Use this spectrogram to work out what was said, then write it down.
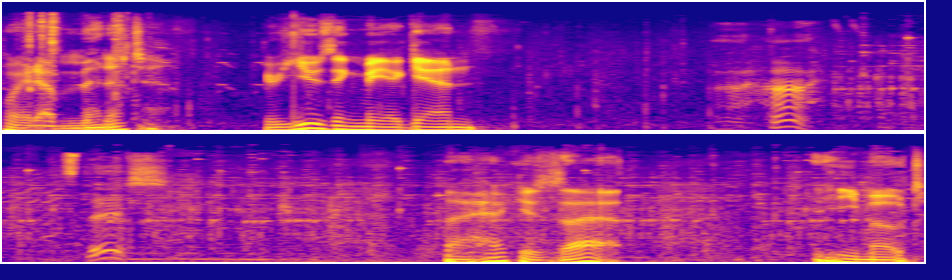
Wait a minute. You're using me again. Aha. What's this? The heck is that? Emote.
